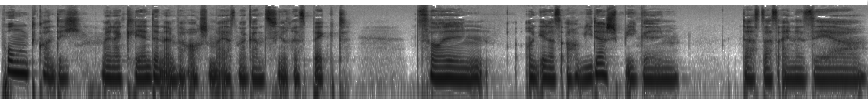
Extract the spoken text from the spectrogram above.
Punkt konnte ich meiner Klientin einfach auch schon mal erstmal ganz viel Respekt zollen und ihr das auch widerspiegeln, dass das eine sehr,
